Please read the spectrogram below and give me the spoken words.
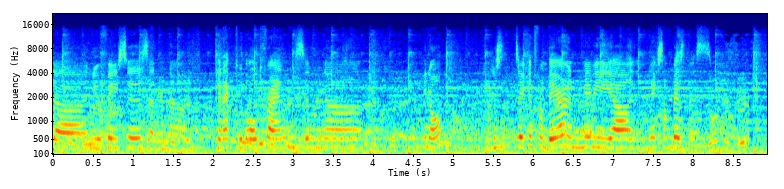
uh, new faces and uh, connect with old friends and uh, you know just take it from there and maybe uh, make some business.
